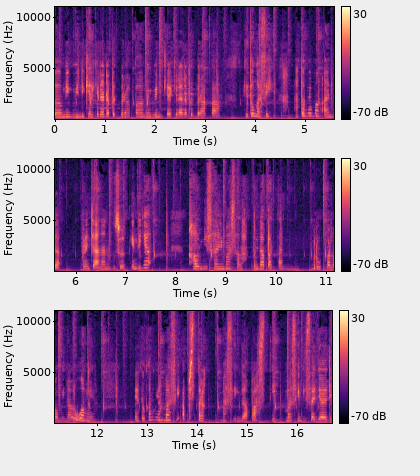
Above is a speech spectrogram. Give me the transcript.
uh, minggu ini kira-kira dapat berapa minggu ini kira-kira dapat berapa gitu nggak sih? Atau memang ada perencanaan khusus? Intinya kalau misalnya masalah pendapatan berupa nominal uang ya itu kan yang masih abstrak masih nggak pasti masih bisa jadi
